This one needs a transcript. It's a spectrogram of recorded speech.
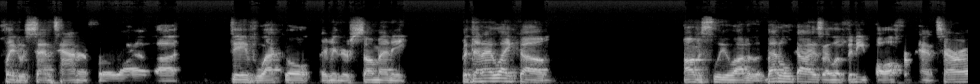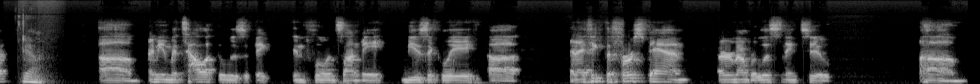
played with Santana for a while. Uh, Dave Weckl. I mean, there's so many. But then I like um, obviously a lot of the metal guys. I love Vinnie Paul from Pantera. Yeah. Um, I mean, Metallica was a big influence on me musically. Uh, and I think the first band I remember listening to, um,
